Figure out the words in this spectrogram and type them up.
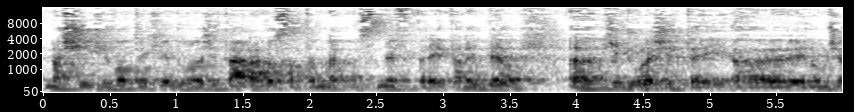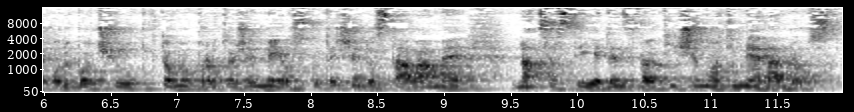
v našich životech je důležitá radost a tenhle úsměv, který tady byl, e, je důležitý, e, jenomže odboču k tomu, protože my ho skutečně dostáváme na cesty. Jeden z velkých šemů a tím je radost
